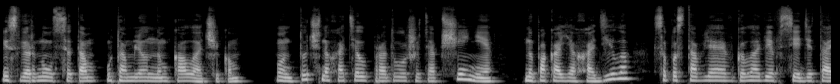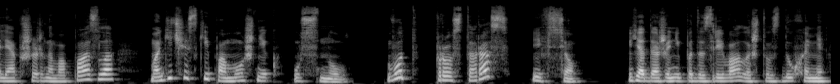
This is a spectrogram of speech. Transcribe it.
и свернулся там утомленным калачиком. Он точно хотел продолжить общение, но пока я ходила, сопоставляя в голове все детали обширного пазла, магический помощник уснул. Вот просто раз и все. Я даже не подозревала, что с духами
